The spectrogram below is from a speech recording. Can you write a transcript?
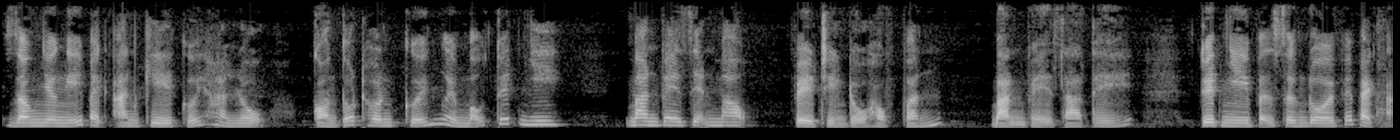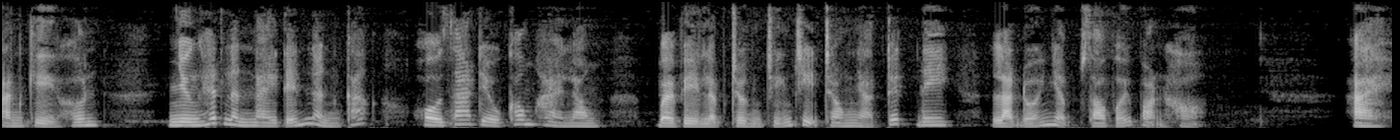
Giống như nghĩ Bạch An Kỳ cưới Hà Lộ còn tốt hơn cưới người mẫu Tuyết Nhi. Bàn về diện mạo, về trình độ học vấn, bàn về gia thế, Tuyết Nhi vẫn xứng đôi với Bạch An Kỳ hơn. Nhưng hết lần này đến lần khác, Hồ gia đều không hài lòng, bởi vì lập trường chính trị trong nhà Tuyết Nhi là đối nhập so với bọn họ. Ai,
